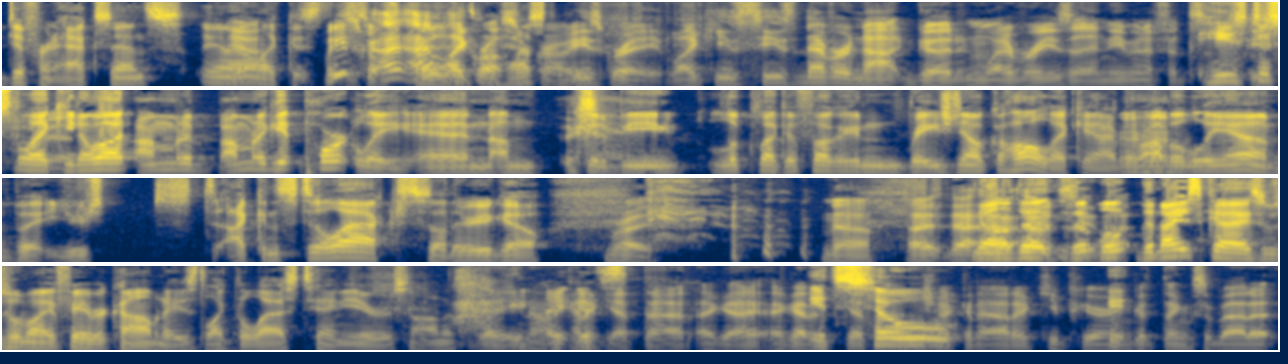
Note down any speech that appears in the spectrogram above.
different accents you know Yeah. like 'cause He's, he's I, I like Russell. Crowe. He's great. Like he's he's never not good in whatever he's in, even if it's he's just like you know what i'm gonna i'm gonna get portly and i'm gonna be look like a fucking raging alcoholic and i Uh-huh. probably am but you're st- i can still act so there you go right. no, I, I, no the, the, well, the nice guys was one of my favorite comedies like the last 10 years honestly You know, I gotta It's- get that. I, I, I gotta it's get so- that and check it out. I keep hearing it- good things about it.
